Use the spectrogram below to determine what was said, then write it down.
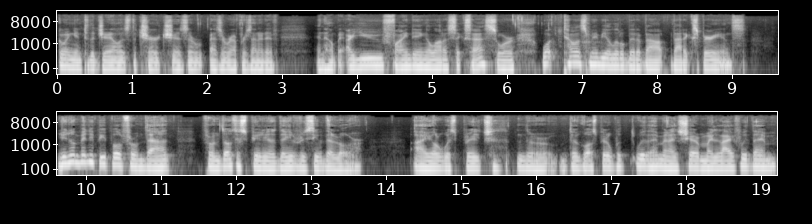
going into the jail as the church as a as a representative and helping. Are you finding a lot of success or what tell us maybe a little bit about that experience? You know, many people from that, from those experiences, they receive the Lord. I always preach the, the gospel with, with them, and I share my life with them.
